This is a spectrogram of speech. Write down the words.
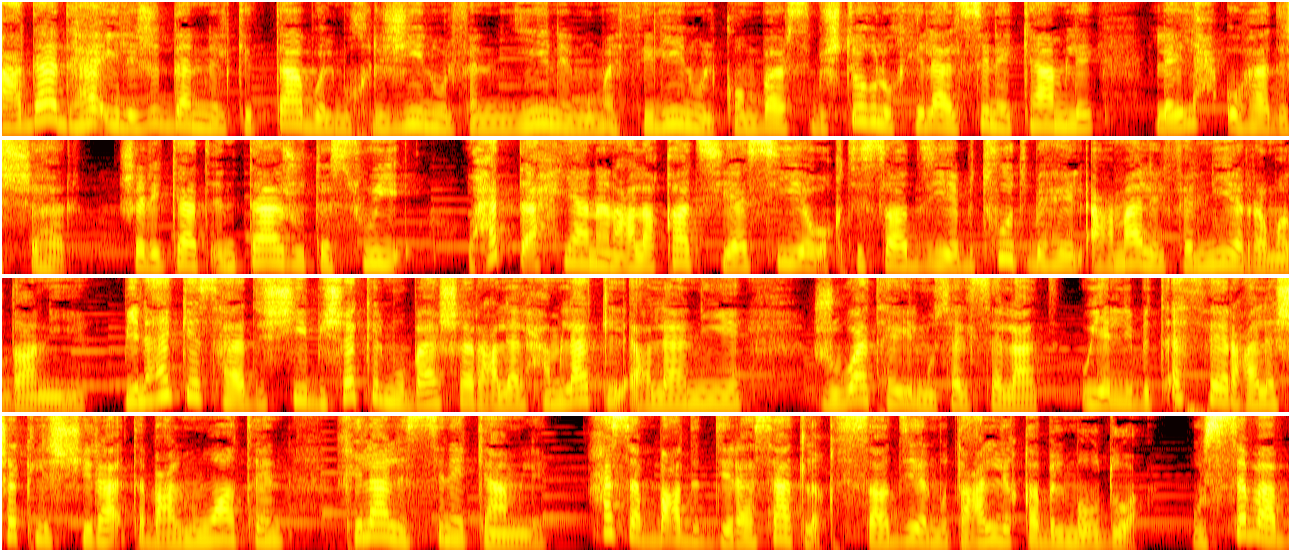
أعداد هائلة جدا من الكتاب والمخرجين والفنيين الممثلين والكومبارس بيشتغلوا خلال سنة كاملة ليلحقوا هذا الشهر. شركات إنتاج وتسويق وحتى أحيانا علاقات سياسية واقتصادية بتفوت بهي الأعمال الفنية الرمضانية. بينعكس هذا الشيء بشكل مباشر على الحملات الإعلانية جوات هي المسلسلات ويلي بتأثر على شكل الشراء تبع المواطن خلال السنة كاملة حسب بعض الدراسات الاقتصادية المتعلقة بالموضوع. والسبب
